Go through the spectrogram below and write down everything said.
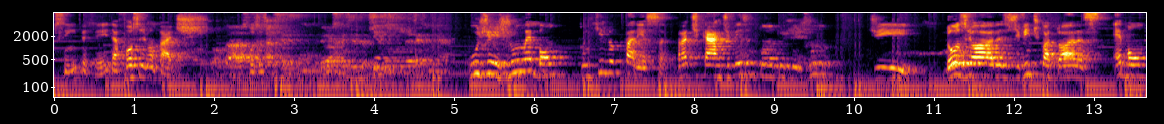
Sim, perfeito. É a força de vontade. Força de... O jejum é bom, por incrível que pareça. Praticar de vez em quando o jejum de 12 horas, de 24 horas é bom.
